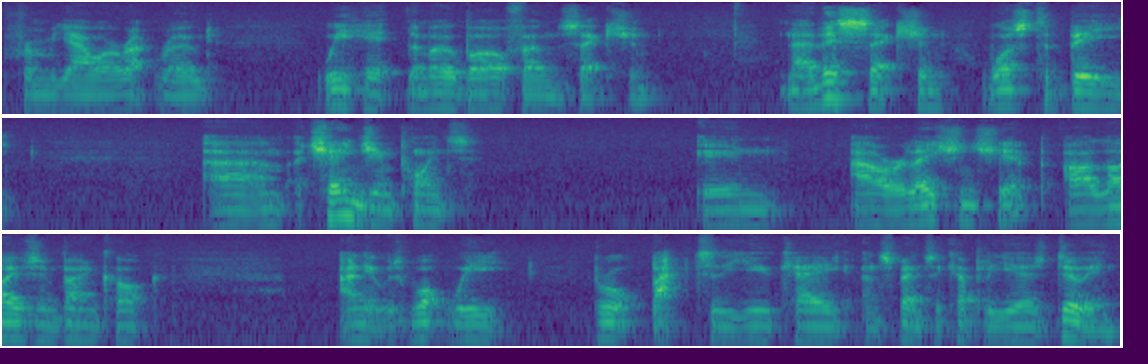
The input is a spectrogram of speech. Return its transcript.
from Yaowarat Road, we hit the mobile phone section. Now this section was to be um, a changing point in our relationship, our lives in Bangkok, and it was what we brought back to the UK and spent a couple of years doing.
